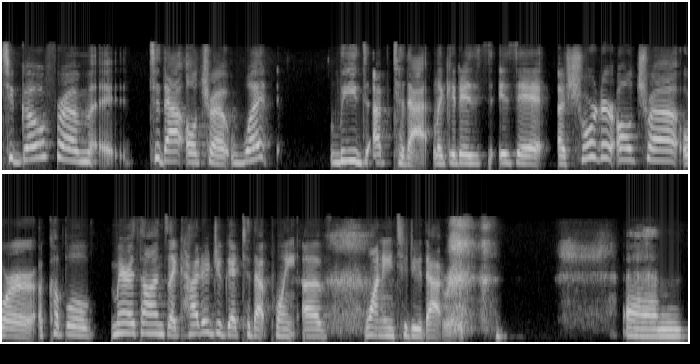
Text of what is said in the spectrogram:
to go from uh, to that ultra, what leads up to that? Like it is is it a shorter ultra or a couple marathons? Like how did you get to that point of wanting to do that race? Um,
